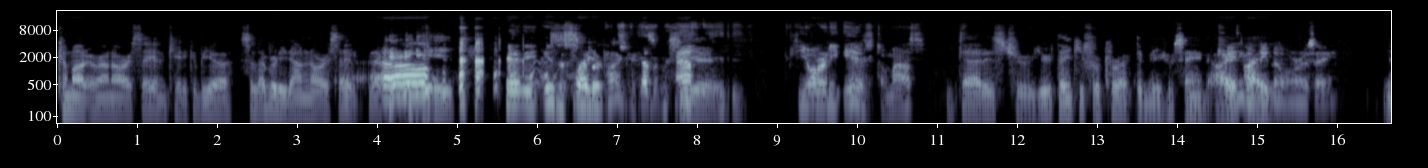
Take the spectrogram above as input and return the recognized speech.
come out around RSA and Katie could be a celebrity down in RSA. Like, Oh. hey, Katie is a saw your celebrity. She podcast. doesn't She have to is. She That already is, Tomas. that is true. You thank you for correcting me, Hussein. I Katie don't need I no RSA.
